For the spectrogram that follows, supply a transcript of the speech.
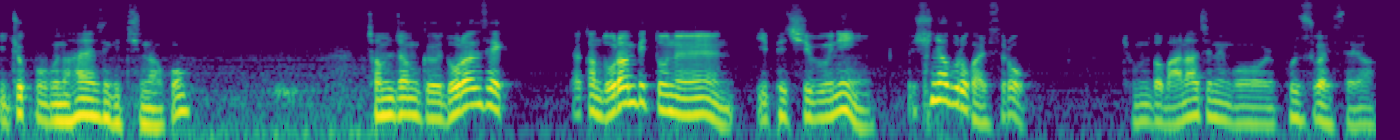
이쪽 부분은 하얀색이 진하고, 점점 그 노란색, 약간 노란빛 도는 잎의 지분이 신엽으로 갈수록 좀 더 많아지는 걸 볼 수가 있어요.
